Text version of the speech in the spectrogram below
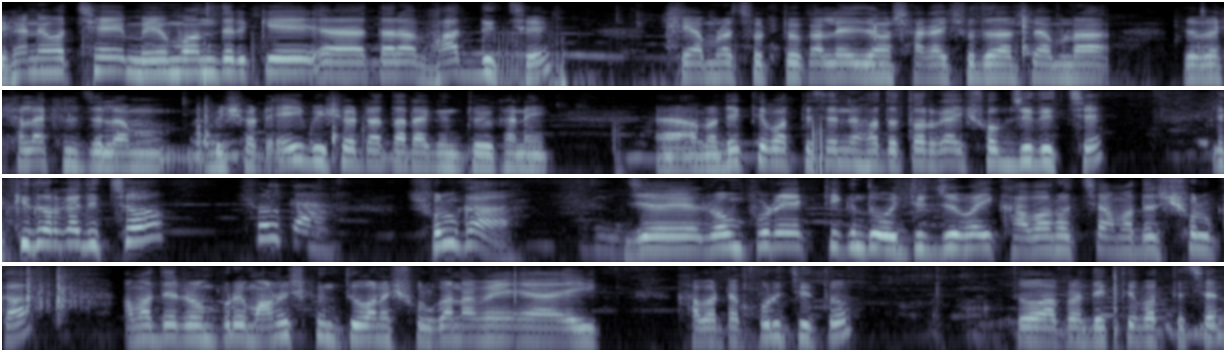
এখানে হচ্ছে মেহমানদেরকে তারা ভাত দিচ্ছে। সে আমরা ছোট্টকালে যেমন শাখায় শুধু আসলে আমরা যেভাবে খেলা খেলছিলাম বিষয়টা এই বিষয়টা তারা কিন্তু এখানে আমরা দেখতে পাচ্তেছেন হয়তো তরকারি সবজি দিচ্ছে। কি তরকারি দিচ্ছ? শুল্কা। শুল্কা? যে রংপুরে একটি কিন্তু ঐতিহ্যবাহী খাবার হচ্ছে আমাদের শুল্কা। আমাদের রংপুরের মানুষ কিন্তু অনেক শুল্কা নামে এই খাবারটা পরিচিত। তো আপনারা দেখতে পাচ্তেছেন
